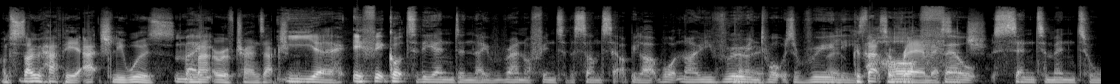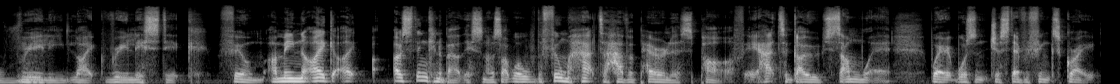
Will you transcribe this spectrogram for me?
I'm so happy it actually was Mate, a matter of transaction. Yeah, if it got to the end and they ran off into the sunset, I'd be like, "What? No, you've ruined what was a really 'cause that's a rare message. sentimental, hmm. really like realistic film." I mean, I, I I was thinking about this and I was like, "Well, the film had to have a perilous path. It had to go somewhere where it wasn't just everything's great."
